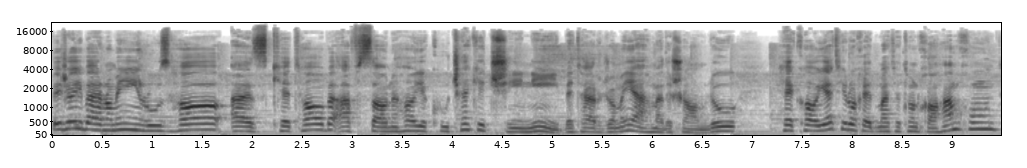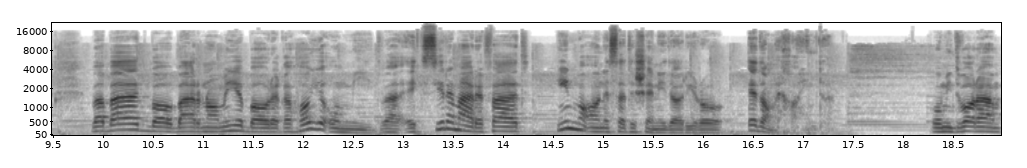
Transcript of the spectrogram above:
به جای برنامه این روزها از کتاب افسانه های کوچک چینی به ترجمه احمد شاملو حکایتی رو خدمتتون خواهم خوند و بعد با برنامه بارقه های امید و اکسیر معرفت این معانست شنیداری رو ادامه خواهیم داد. امیدوارم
